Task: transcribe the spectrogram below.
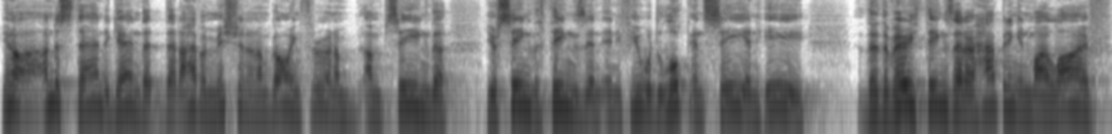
You know, I understand again that, that I have a mission and I'm going through and I'm, I'm seeing the, you're seeing the things. And, and if you would look and see and hear the, the very things that are happening in my life,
